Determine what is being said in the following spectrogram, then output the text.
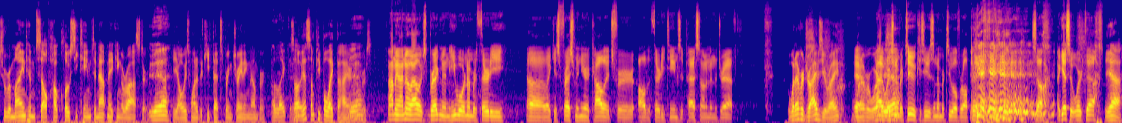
to remind himself how close he came to not making a roster. Yeah. He always wanted to keep that spring training number. I like that. So, yeah, some people like the higher Yeah. numbers. I mean, I know Alex Bregman, he wore number 30 uh, like his freshman year of college for all the 30 teams that passed on him in the draft. Whatever drives you, right? Yeah. Whatever I works. wears Yeah. number two because he was the number two overall pick. so I guess it worked out. Yeah,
